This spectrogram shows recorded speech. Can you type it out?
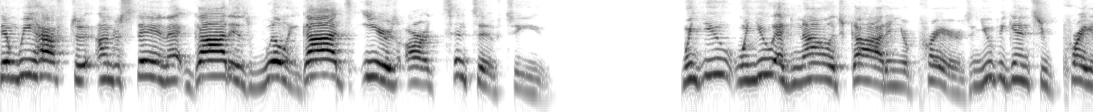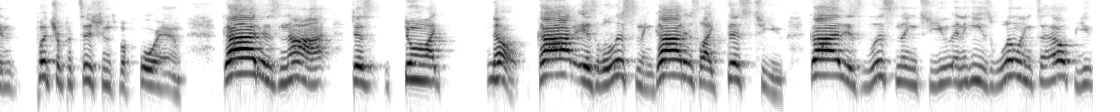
then we have to understand that God is willing. God's ears are attentive to you. When you when you acknowledge God in your prayers and you begin to pray and put your petitions before him, God is not just doing like no, God is listening. God is like this to you. God is listening to you and he's willing to help you,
